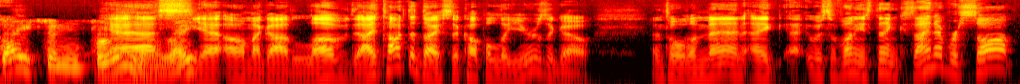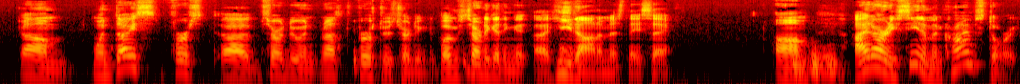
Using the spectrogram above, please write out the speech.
with Dice and Farina, yes, right? yeah. Oh my God, loved. it. I talked to Dice a couple of years ago, and told him, man, I, it was the funniest thing because I never saw um, when Dice first uh, started doing not first started doing, but we started getting a, a heat on him, as they say. Um, I'd already seen him in Crime Story,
